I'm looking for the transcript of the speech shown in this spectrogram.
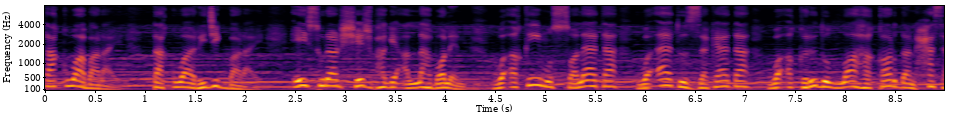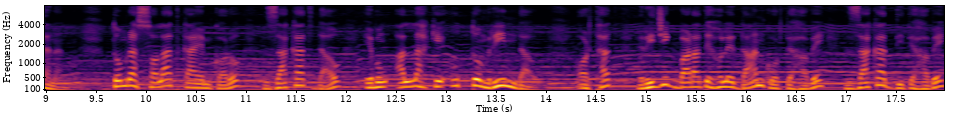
তাকওয়া বাড়ায়, তাকওয়া রিজিক বাড়ায়। এই সুরার শেষ ভাগে আল্লাহ বলেন, ওয়া আকিমুসলাতা ওয়া আতুজ জাকাতা ওয়া আকরিদুল্লাহ করদান হাসানান। তোমরা সলাত কায়েম করো জাকাত দাও এবং আল্লাহকে উত্তম ঋণ দাও। অর্থাৎ রিজিক বাড়াতে হলে দান করতে হবে জাকাত দিতে হবে,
